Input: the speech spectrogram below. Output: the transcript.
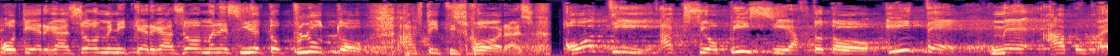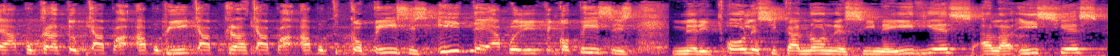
ότι οι εργαζόμενοι και εργαζόμενες είναι το πλούτο αυτή της χώρας. Ό,τι αξιοποιήσει αυτό το είτε με απο, αποκρατο, απο, αποποιη- αποκρα- απο- αποκριτικοποίησεις είτε αποδυτικοποίησεις. Μερικ- Όλες οι κανόνες είναι ίδιες αλλά ίσιες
